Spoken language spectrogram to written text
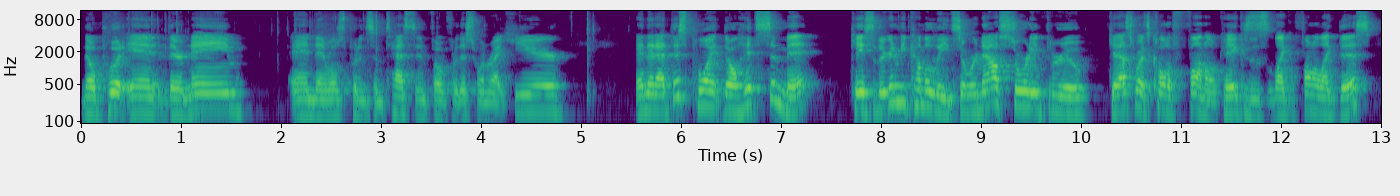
They'll put in their name and then we'll just put in some test info for this one right here. And then at this point they'll hit submit. Okay, so they're gonna become a lead. So we're now sorting through Okay, that's why it's called a funnel. Okay, because it's like a funnel like this.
